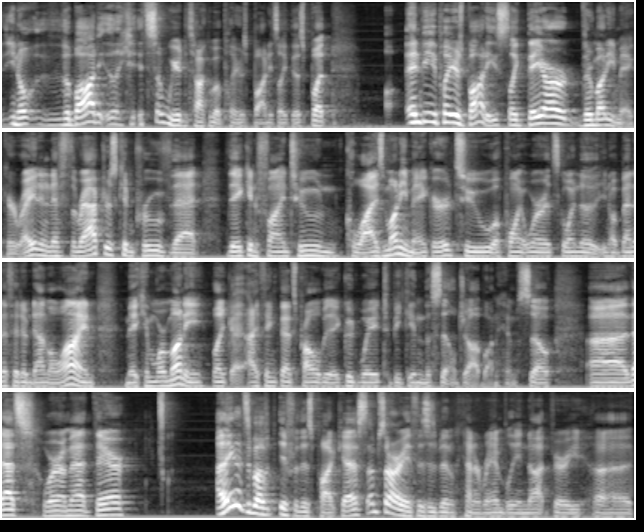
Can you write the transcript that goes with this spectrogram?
you know the body like it's so weird to talk about players bodies like this but NBA players' bodies, like they are their moneymaker, right? And if the Raptors can prove that they can fine tune Kawhi's moneymaker to a point where it's going to, you know, benefit him down the line, make him more money, like I think that's probably a good way to begin the sell job on him. So uh, that's where I'm at there. I think that's about it for this podcast. I'm sorry if this has been kind of rambly and not very, uh,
